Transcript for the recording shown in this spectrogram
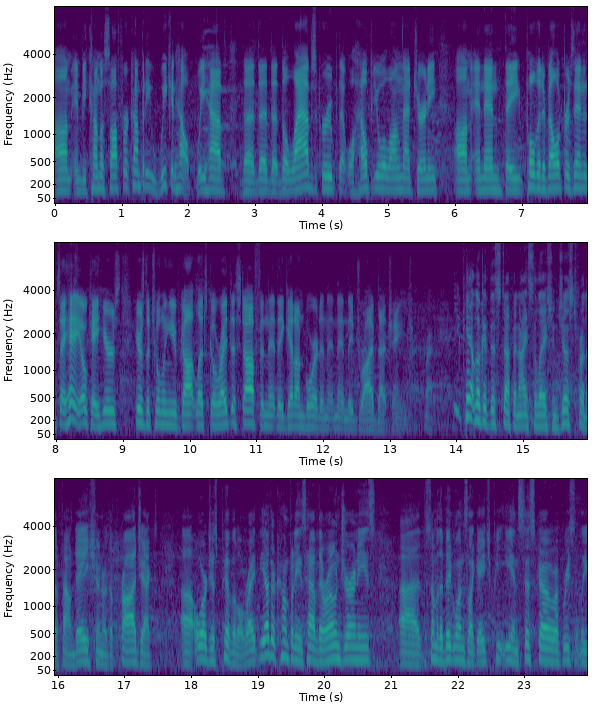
um, and become a software company, we can help. We have the, the, the, the labs group that will help you along that journey, um, and then they pull the developers in and say, hey, okay, here's, here's the tooling you've got, let's go write this stuff, and they, they get on board and then they drive that change. Right. You can't look at this stuff in isolation just for the foundation or the project, uh, or just Pivotal, right? The other companies have their own journeys, uh, some of the big ones like HPE and Cisco have recently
